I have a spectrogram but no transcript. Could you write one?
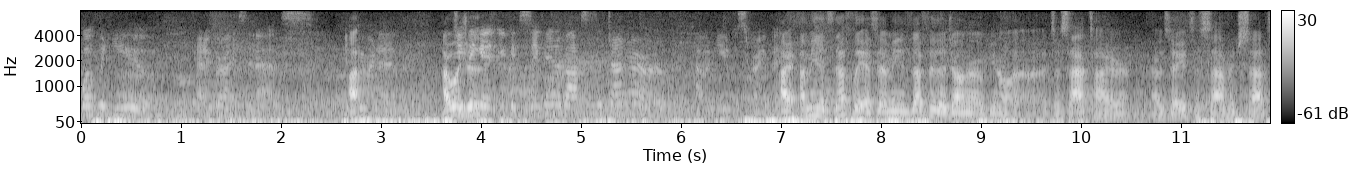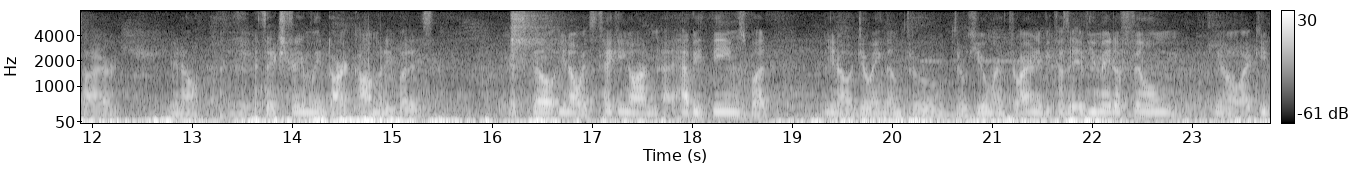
what would you categorize it as if I- you were to? I do would you think ju- it, you could stick it in a box as a genre, or how would you describe it? I, I mean, it's definitely. It's, I mean, it's definitely the genre. of, You know, uh, it's a satire. I would say it's a savage satire. You know, it's an extremely dark comedy, but it's it's still. You know, it's taking on uh, heavy themes, but you know, doing them through through humor and through irony. Because if you made a film, you know, I keep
